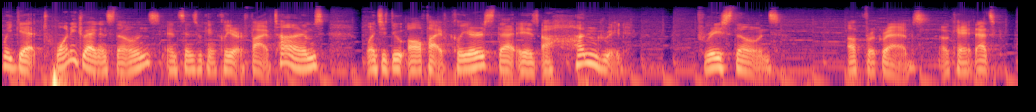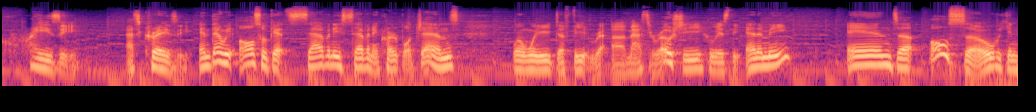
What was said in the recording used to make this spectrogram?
we get 20 Dragon Stones, and since we can clear it five times, once you do all five clears, that is 100 free stones up for grabs. Okay, that's crazy. That's crazy. And then we also get 77 incredible gems when we defeat uh, Master Roshi, who is the enemy. And uh, also, we can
